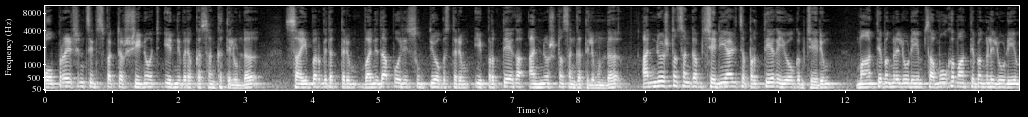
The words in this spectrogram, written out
operations inspector Shinoj എന്നിവരൊക്കെ സംഘത്തിലുണ്ട്. സൈബർ വിദഗ്ധരും വനിതാ പോലീസ് ഉദ്യോഗസ്ഥരും ഈ പ്രത്യേക അന്വേഷണ സംഘത്തിലുമുണ്ട്. അന്വേഷണ സംഘം ശനിയാഴ്ച പ്രത്യേക യോഗം ചേരും. മാധ്യമങ്ങളിലൂടെയും സമൂഹ മാധ്യമങ്ങളിലൂടെയും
